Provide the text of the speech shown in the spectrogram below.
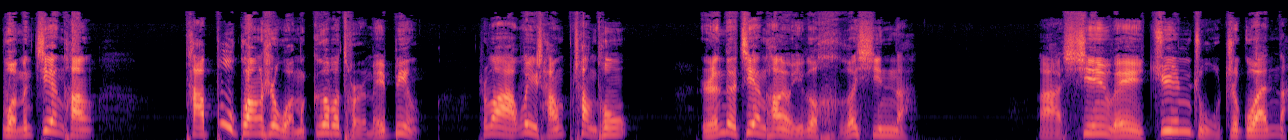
我们健康，它不光是我们胳膊腿没病，是吧？胃肠畅通，人的健康有一个核心呐。啊心为君主之官呐，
